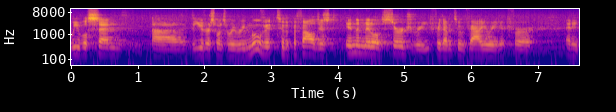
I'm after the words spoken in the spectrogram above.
we will send uh, the uterus once we remove it to the pathologist in the middle of surgery for them to evaluate it for any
